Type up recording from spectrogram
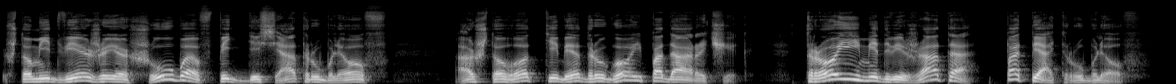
что медвежья шуба в пятьдесят рублев, а что вот тебе другой подарочек, трое медвежата по пять рублев.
